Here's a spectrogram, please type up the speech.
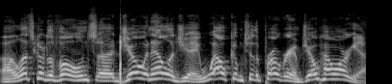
uh, let's go to the phones. Uh, Joe and Ellijay, welcome to the program. Joe, how are you?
